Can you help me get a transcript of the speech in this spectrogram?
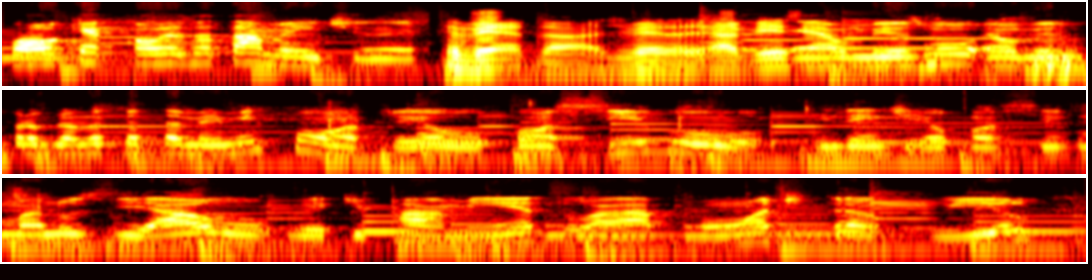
qual que é qual exatamente, né? É verdade, verdade. Às vezes... É o mesmo é o mesmo problema que eu também me encontro. Eu consigo eu consigo manusear o, o equipamento, a ponte tranquilo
